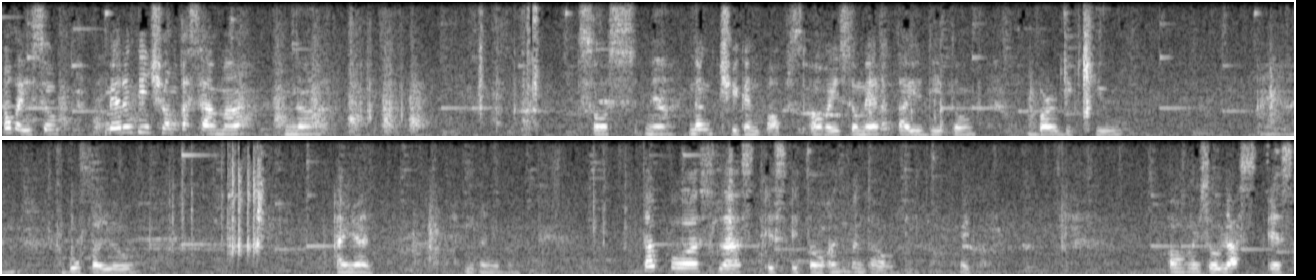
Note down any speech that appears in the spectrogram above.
Okay, so, meron din siyang kasama na sauce niya ng chicken pops. Okay, so meron tayo ditong barbecue. Buffalo. Ayan. Nakita niyo ba? Tapos, last is itong, ano bang tawag dito? Wait lang. Okay, so last is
